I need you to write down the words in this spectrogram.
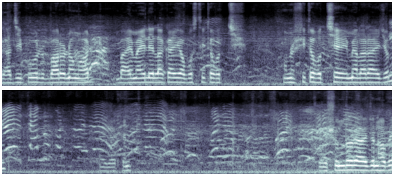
গাজীপুর বারো নং ওয়ার্ড বাইমাইল এলাকায় অবস্থিত হচ্ছে, অনুষ্ঠিত হচ্ছে এই মেলার আয়োজন। দেখেন। সুন্দর আয়োজন হবে,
